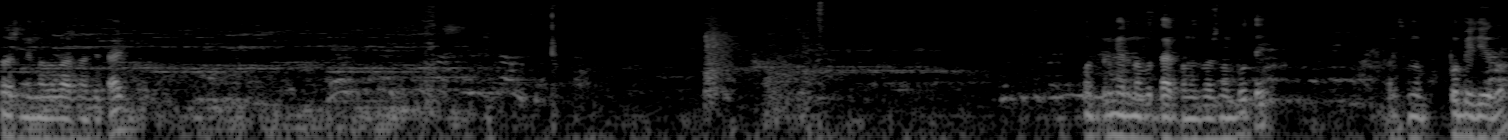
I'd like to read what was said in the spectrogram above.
Теж немаловажна деталь. От примерно вот так воно должно бути. Ось воно побіліло.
